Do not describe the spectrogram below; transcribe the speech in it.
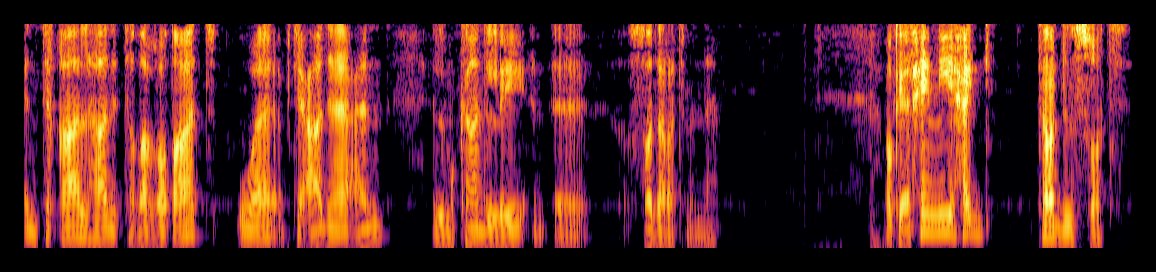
انتقال هذه التضاغطات وابتعادها عن المكان اللي آه، صدرت منه. أوكي الحين نيجي حق تردد الصوت.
